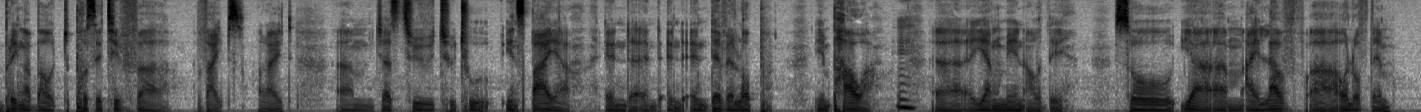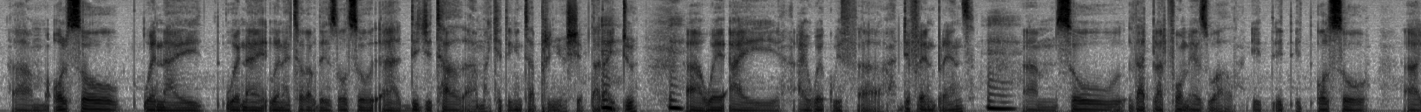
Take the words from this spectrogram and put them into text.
bring about positive uh, vibes, all right? Um, just to, to, to inspire and, and, and, and develop, empower uh, young men out there. So yeah, um, I love uh, all of them. Um, also, when I when I when I talk about there's also uh, digital uh, marketing entrepreneurship that I do, uh, where I I work with uh, different brands. Um, so that platform as well, it it, it also uh,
